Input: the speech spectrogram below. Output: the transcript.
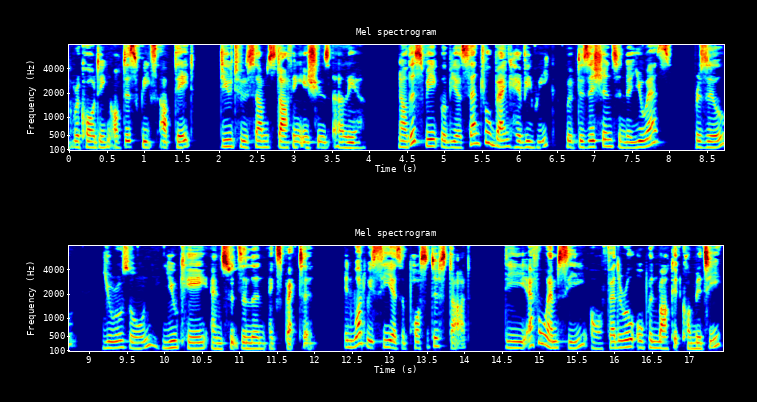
recording of this week's update due to some staffing issues earlier. Now, this week will be a central bank heavy week with decisions in the US, Brazil, Eurozone, UK, and Switzerland expected. In what we see as a positive start, the FOMC, or Federal Open Market Committee,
